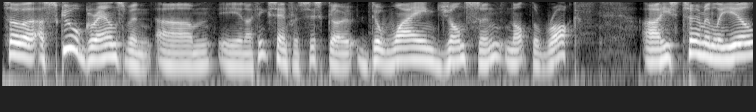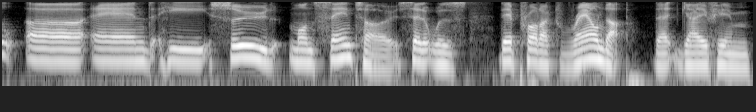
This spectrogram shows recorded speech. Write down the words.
So, a, a school groundsman um, in, I think, San Francisco, Dewayne Johnson, not The Rock, uh, he's terminally ill uh, and he sued Monsanto, said it was their product Roundup that gave him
